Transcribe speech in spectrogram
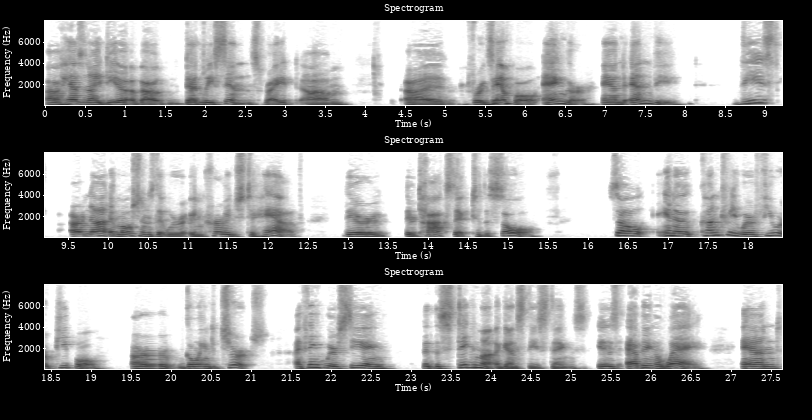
uh, has an idea about deadly sins right um, uh, for example anger and envy these are not emotions that we're encouraged to have. They're they're toxic to the soul. So in a country where fewer people are going to church, I think we're seeing that the stigma against these things is ebbing away. And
